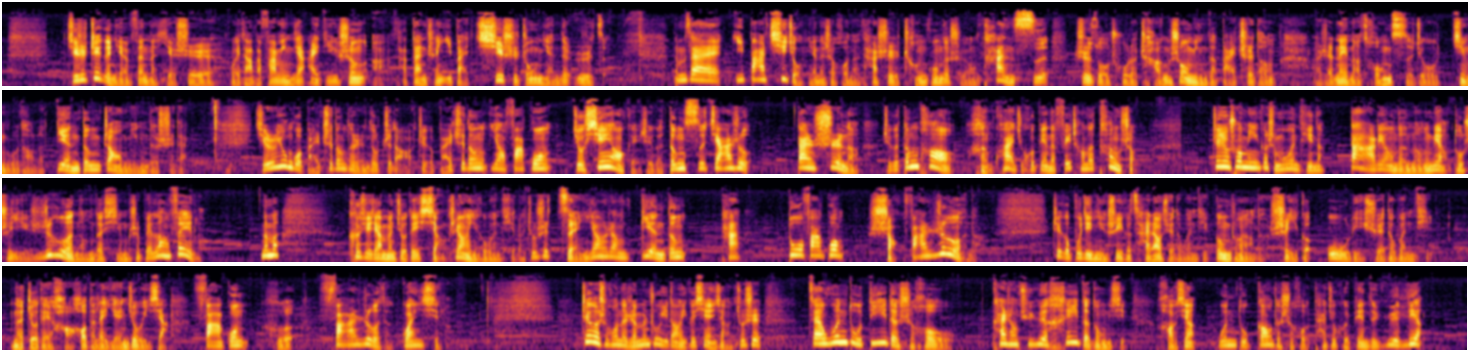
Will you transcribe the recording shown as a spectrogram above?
其实这个年份呢，也是伟大的发明家爱迪生啊，他诞辰一百七十周年的日子。那么，在一八七九年的时候呢，他是成功的使用碳丝制作出了长寿命的白炽灯啊，人类呢从此就进入到了电灯照明的时代。其实用过白炽灯的人都知道啊，这个白炽灯要发光，就先要给这个灯丝加热，但是呢，这个灯泡很快就会变得非常的烫手。这就说明一个什么问题呢？大量的能量都是以热能的形式被浪费了。那么，科学家们就得想这样一个问题了：就是怎样让电灯它多发光少发热呢？这个不仅仅是一个材料学的问题，更重要的是一个物理学的问题。那就得好好的来研究一下发光和发热的关系了。这个时候呢，人们注意到一个现象，就是在温度低的时候，看上去越黑的东西，好像温度高的时候它就会变得越亮。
